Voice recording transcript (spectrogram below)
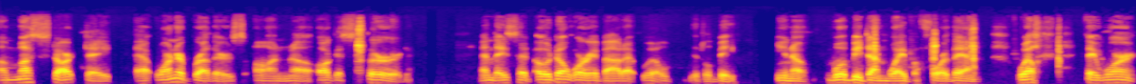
a must start date at Warner Brothers on uh, August 3rd. And they said, oh, don't worry about it. We'll, it'll be, you know, we'll be done way before then. Well, they weren't.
